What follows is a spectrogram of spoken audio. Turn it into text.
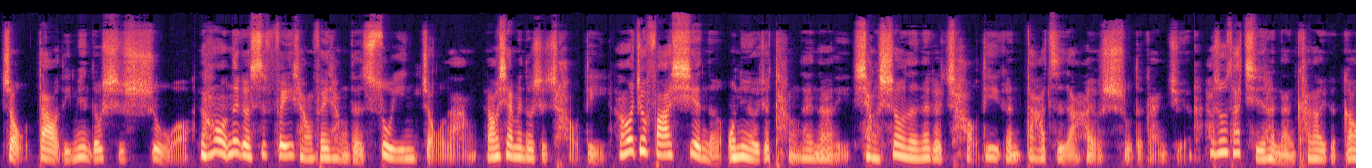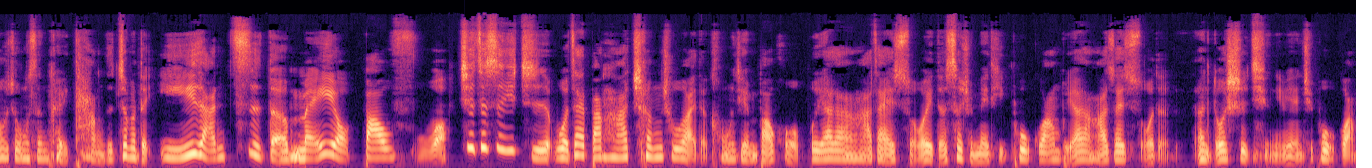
走道，里面都是树哦，然后那个是非常非常的树荫走廊，然后下面都是草地，然后就发现了我女儿就躺在那里，享受了那个草地跟大自然还有树的感觉。他说他其实很难看到一个高中生可以躺着。这么的怡然自得，没有包袱哦。其实这是一直我在帮他撑出来的空间，包括不要让他在所谓的社群媒体曝光，不要让他在所有的很多事情里面去曝光。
